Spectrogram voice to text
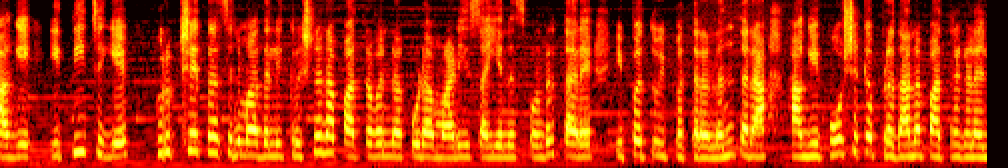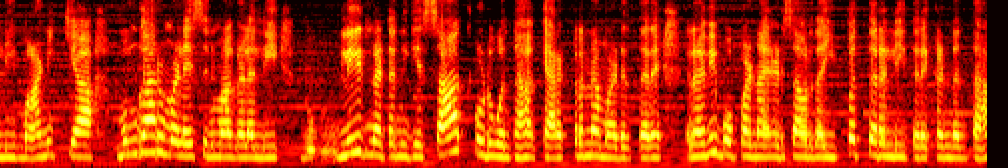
ಹಾಗೆ ಇತ್ತೀಚೆಗೆ ಕುರುಕ್ಷೇತ್ರ ಸಿನಿಮಾದಲ್ಲಿ ಕೃಷ್ಣನ ಪಾತ್ರವನ್ನ ಕೂಡ ಮಾಡಿ ಸೈ ಎನ್ನಿಸ್ಕೊಂಡಿರ್ತಾರೆ ಇಪ್ಪತ್ತು ಇಪ್ಪತ್ತರ ನಂತರ ಹಾಗೆ ಪೋಷಕ ಪ್ರಧಾನ ಪಾತ್ರಗಳಲ್ಲಿ ಮಾಣಿಕ್ಯ, ಮುಂಗಾರು ಮಳೆ ಸಿನಿಮಾಗಳಲ್ಲಿ ಲೀಡ್ ನಟನಿಗೆ ಸಾಥ್ ಕೊಡುವಂತಹ ಕ್ಯಾರೆಕ್ಟರ್ನ ಮಾಡಿರ್ತಾರೆ. ರವಿ ಬೋಪಣ್ಣ ಎರಡ್ ಸಾವಿರದ ಇಪ್ಪತ್ತರಲ್ಲಿ ತೆರೆ ಕಂಡಂತಹ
